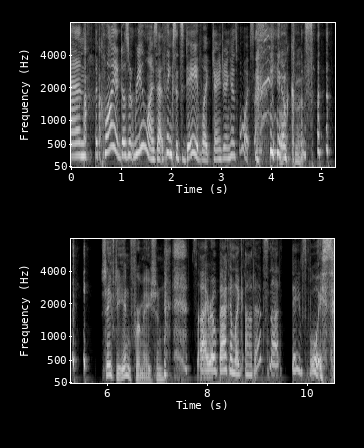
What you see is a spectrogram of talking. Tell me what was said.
And the client doesn't realize that, thinks it's Dave like changing his voice. you know, Oh, constantly. Safety information. So I wrote back, I'm like, oh, that's not Dave's voice.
